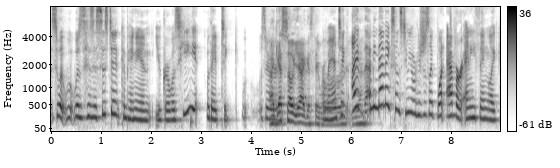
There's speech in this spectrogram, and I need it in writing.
so it was his assistant companion Uecker. Was he? Were they? To, was there? I guess so. Yeah, I guess they were romantic. I, I mean, that makes sense to me. Where he's just like, whatever, anything, like,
